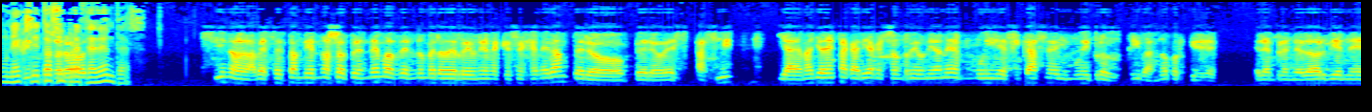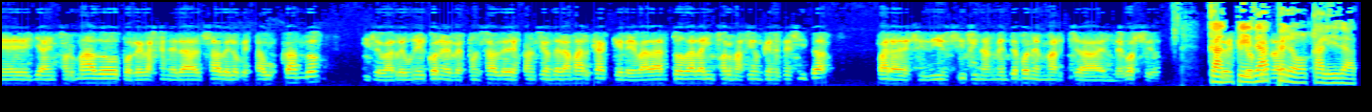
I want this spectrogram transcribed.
un éxito sin precedentes sí, a veces también nos sorprendemos del número de reuniones que se generan, pero, pero es así. Y además yo destacaría que son reuniones muy eficaces y muy productivas, ¿no? Porque el emprendedor viene ya informado, por regla general sabe lo que está buscando y se va a reunir con el responsable de expansión de la marca que le va a dar toda la información que necesita para decidir si finalmente pone en marcha el negocio. Cantidad, pero calidad.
